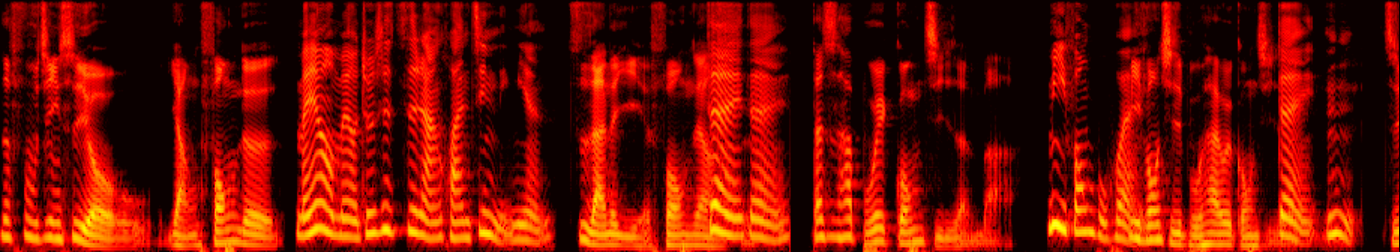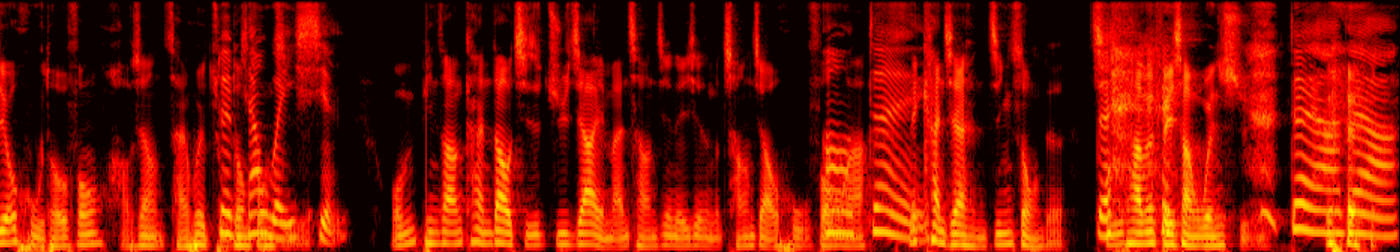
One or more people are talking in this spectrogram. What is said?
那附近是有养蜂的？没有，没有，就是自然环境里面自然的野蜂这样子。对对，但是它不会攻击人吧？蜜蜂不会，蜜蜂其实不太会攻击人。对，嗯，只有虎头蜂好像才会主动攻击人。对，比较危险。我们平常看到，其实居家也蛮常见的一些什么长角虎蜂啊，哦、对，那看起来很惊悚的。其实他们非常温驯，对啊，对啊，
